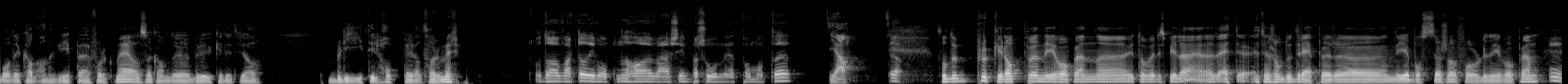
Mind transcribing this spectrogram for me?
både kan angripe folk med, og så kan du bruke de til å bli til hoppeplattformer. Og da hvert av de våpnene har hver sin personlighet, på en måte. Ja. Ja. Så du plukker opp nye våpen eh, utover i spillet. Etter, ettersom du dreper eh, nye bosser, så får du nye våpen. Mm.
